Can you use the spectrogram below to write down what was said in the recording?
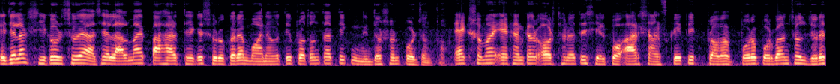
এ জেলার শিকড় ছুঁয়ে আছে লালমাই পাহাড় থেকে শুরু করে ময়নামতি প্রত্নতাত্ত্বিক নিদর্শন পর্যন্ত। এক সময় এখানকার অর্থনৈতিক শিল্প আর সাংস্কৃতিক প্রভাব পুরো পূর্বাঞ্চল জুড়ে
